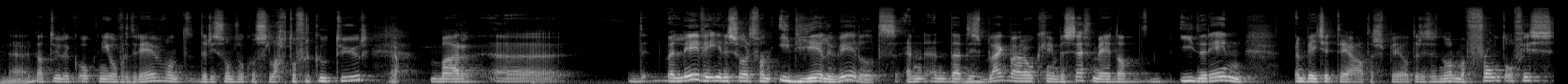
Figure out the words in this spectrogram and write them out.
Mm natuurlijk ook niet overdreven, want er is soms ook een slachtoffercultuur. Ja. Maar we leven in een soort van ideële wereld. En, en daar is blijkbaar ook geen besef mee dat iedereen een beetje theater speelt. Er is een enorme front office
